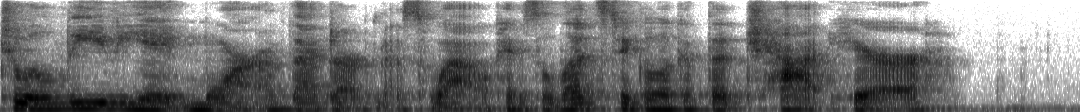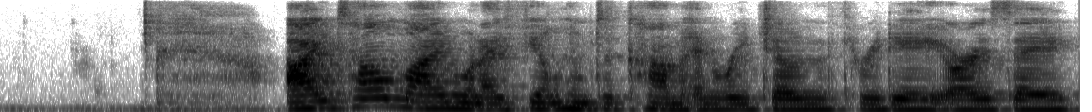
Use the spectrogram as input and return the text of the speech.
to alleviate more of that darkness. Wow. Okay, so let's take a look at the chat here. I tell mine when I feel him to come and reach out in the 3D or I say,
